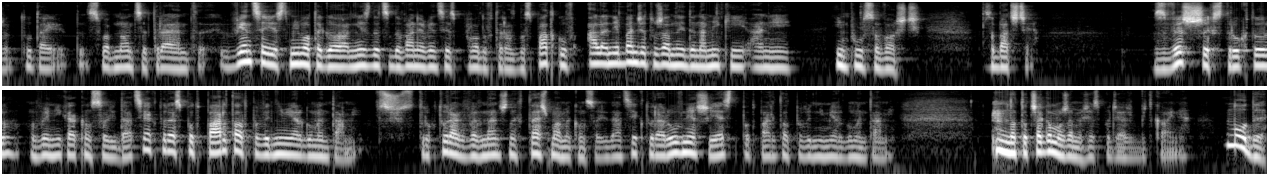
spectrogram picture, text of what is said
że tutaj słabnący trend, więcej jest mimo tego niezdecydowania, więcej jest powodów teraz do spadków, ale nie będzie tu żadnej dynamiki ani impulsowości. Zobaczcie, z wyższych struktur wynika konsolidacja, która jest podparta odpowiednimi argumentami. W strukturach wewnętrznych też mamy konsolidację, która również jest podparta odpowiednimi argumentami. No to czego możemy się spodziewać w Bitcoinie? Nudy.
